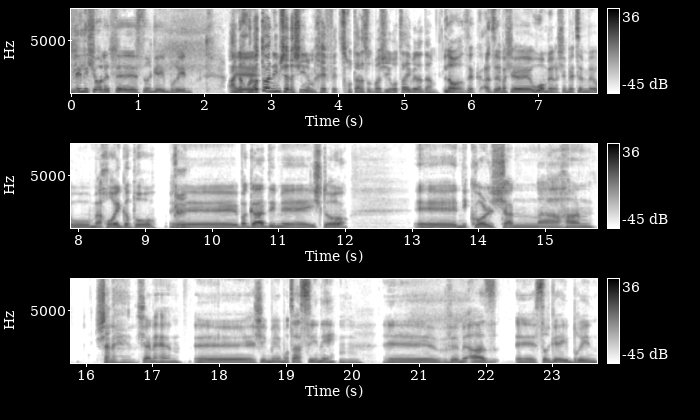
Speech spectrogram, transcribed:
בלי לשאול את סרגי ברין. אנחנו לא טוענים שנשים הם חפץ, זכותה לעשות מה שהיא רוצה, היא בן אדם. לא, זה, זה מה שהוא אומר, שבעצם הוא מאחורי גבו, כן. אה, בגד עם אה, אשתו, אה, ניקול שנהן, שנהן, שנהן, שהיא ממוצא סיני, mm-hmm. ומאז סרגי ברין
